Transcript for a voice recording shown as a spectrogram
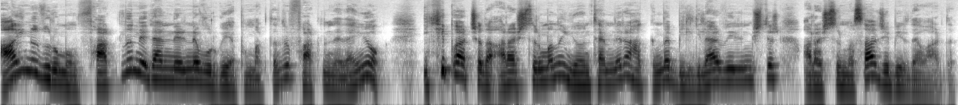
Aynı durumun farklı nedenlerine vurgu yapılmaktadır. Farklı neden yok. İki parçada araştırmanın yöntemleri hakkında bilgiler verilmiştir. Araştırma sadece bir de vardı.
